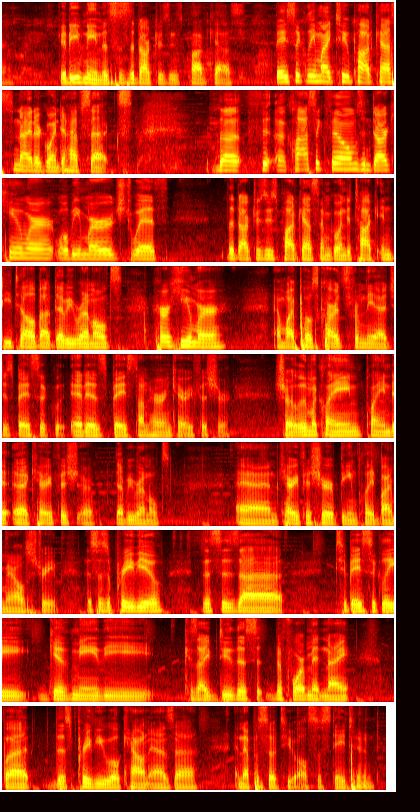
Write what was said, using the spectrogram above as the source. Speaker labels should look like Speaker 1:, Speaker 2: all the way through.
Speaker 1: Okay. Good evening. This is the Dr. Zeus podcast. Basically, my two podcasts tonight are going to have sex. The fi- uh, classic films and dark humor will be merged with the Dr. Zeus podcast. I'm going to talk in detail about Debbie Reynolds, her humor, and why Postcards from the Edge is basically it is based on her and Carrie Fisher. Shirley MacLaine playing uh, Carrie Fisher, Debbie Reynolds, and Carrie Fisher being played by Meryl Streep. This is a preview. This is uh, to basically give me the because I do this before midnight, but this preview will count as uh, an episode two. Also, stay tuned.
